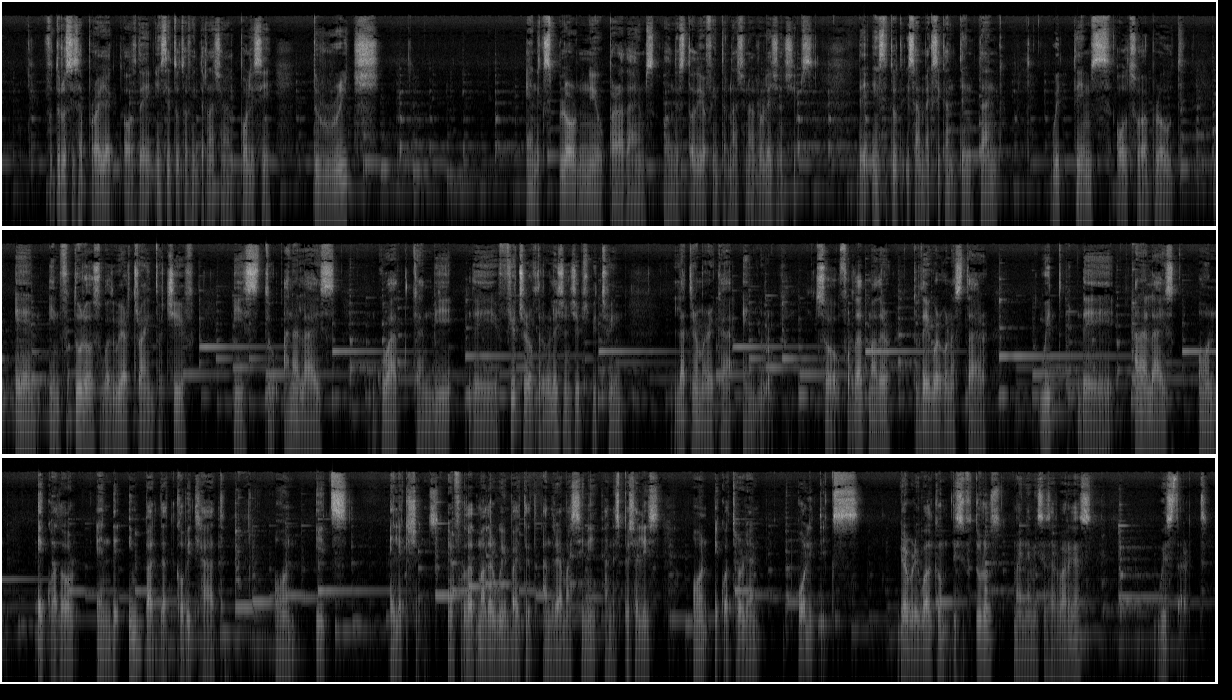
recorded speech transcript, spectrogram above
Futuros is a project of the Institute of International Policy to reach and explore new paradigms on the study of international relationships. The Institute is a Mexican think tank with teams also abroad, and in Futuros, what we are trying to achieve is to analyze what can be the future of the relationships between Latin America, and Europe. So, for that matter, today we're gonna start with the analyze on Ecuador and the impact that COVID had on its elections. And for that matter, we invited Andrea Massini, an specialist on Ecuadorian politics. You're very welcome. This is Futuros. My name is Cesar Vargas. We start.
